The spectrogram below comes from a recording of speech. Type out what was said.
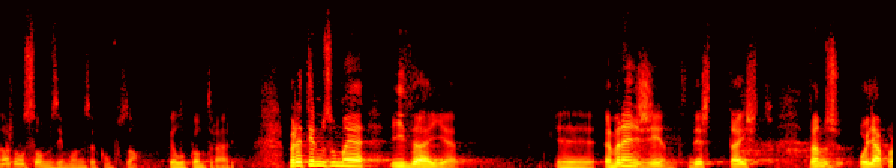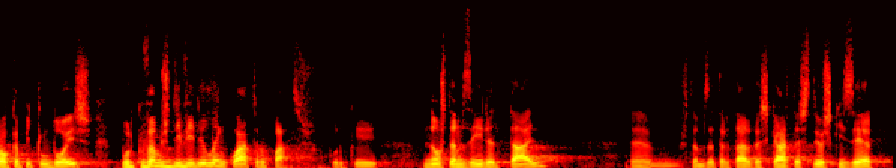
Nós não somos imunes à confusão, pelo contrário. Para termos uma ideia eh, abrangente deste texto, vamos olhar para o capítulo 2, porque vamos dividi-lo em quatro passos, porque não estamos a ir a detalhe, eh, estamos a tratar das cartas. Se Deus quiser,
